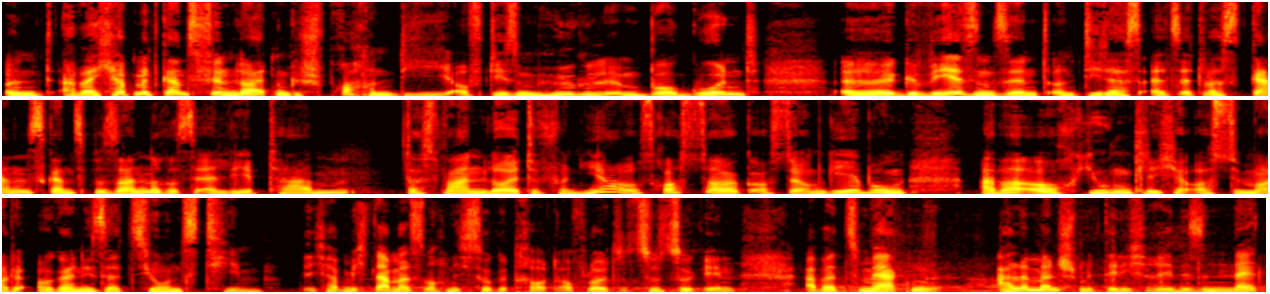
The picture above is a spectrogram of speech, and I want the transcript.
und, aber ich habe mit ganz vielen Leuten gesprochen, die auf diesem Hügel im Burgund äh, gewesen sind und die das als etwas ganz, ganz Besonderes erlebt haben. Das waren Leute von hier, aus Rostock, aus der Umgebung, aber auch Jugendliche aus dem Organisationsteam. Ich habe mich damals noch nicht so getraut, auf Leute zuzugehen. Aber zu merken, alle Menschen, mit denen ich rede, sind nett,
